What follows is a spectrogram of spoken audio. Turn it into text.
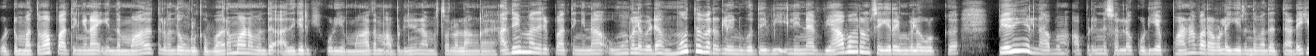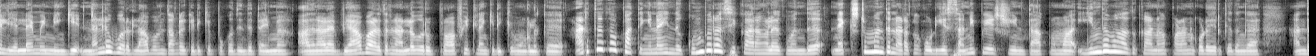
ஒட்டுமொத்தமாக பார்த்தீங்கன்னா இந்த மாதத்தில் வந்து உங்களுக்கு வருமானம் வந்து அதிகரிக்கக்கூடிய மாதம் அப்படின்னு நம்ம சொல்லலாங்க. அதே மாதிரி பார்த்தீங்கன்னா உங்களை விட மூத்தவர்களின் உதவி இல்லைன்னா வியாபாரம் செய்கிறவங்களுக்கு பெரிய லாபம் அப்படின்னு சொல்லக்கூடிய பண வரவில் இருந்து வந்த தடைகள் எல்லாமே நீங்கி நல்ல ஒரு லாபம் தாங்க கிடைக்க போகுது இந்த டைம் அதனால் வியாபாரத்தில் நல்ல ஒரு ப்ராஃபிட்லாம் கிடைக்கும் உங்களுக்கு. அடுத்ததாக பார்த்தீங்கன்னா இந்த கும்பராசிக்காரங்களுக்கு வந்து நெக்ஸ்ட் மந்த் நடக்கக்கூடிய சனிப்பயிற்சியின் தாக்கமாக இந்த மாதத்துக்கான பலன் கூட இருக்குதுங்க. அந்த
